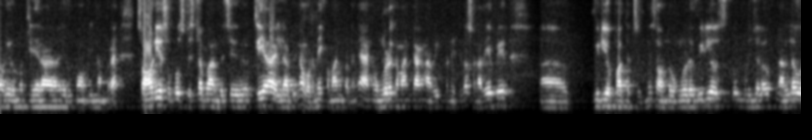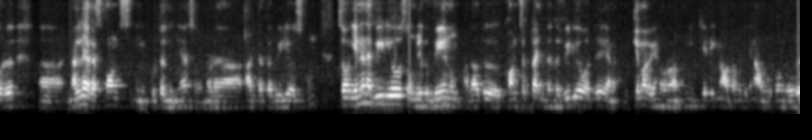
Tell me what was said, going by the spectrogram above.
audio ரொம்ப கிளியராக இருக்கும் அப்படின்னு நம்புறேன். ஸோ ஆடியோ சப்போஸ் டிஸ்டர்பாக இருந்துச்சு கிளியராக இல்லை அப்படின்னா உடனே கமெண்ட் பண்ணுங்கள் அண்ட் உங்களோட கமெண்ட்காக நான் வெயிட் பண்ணிட்டு இருக்கேன். ஸோ நிறைய பேர் uh, வீடியோ பார்த்துட்ருக்கீங்க. ஸோ அந்த உங்களோட வீடியோஸ்க்கு முடிஞ்ச அளவுக்கு நல்ல ஒரு நல்ல ரெஸ்பான்ஸ் நீங்கள் கொடுத்துருந்தீங்க. ஸோ என்னோட அடுத்தடுத்த வீடியோஸ்க்கும் ஸோ என்னென்ன வீடியோஸ் உங்களுக்கு வேணும்? அதாவது கான்செப்டாக இந்தந்த வீடியோ வந்து எனக்கு முக்கியமாக வேணும் வரும் அப்படின்னு நீங்கள் கேட்டிங்கன்னா ஆட்டோமேட்டிக்காக நான் உங்களுக்கு வந்து ஒரு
